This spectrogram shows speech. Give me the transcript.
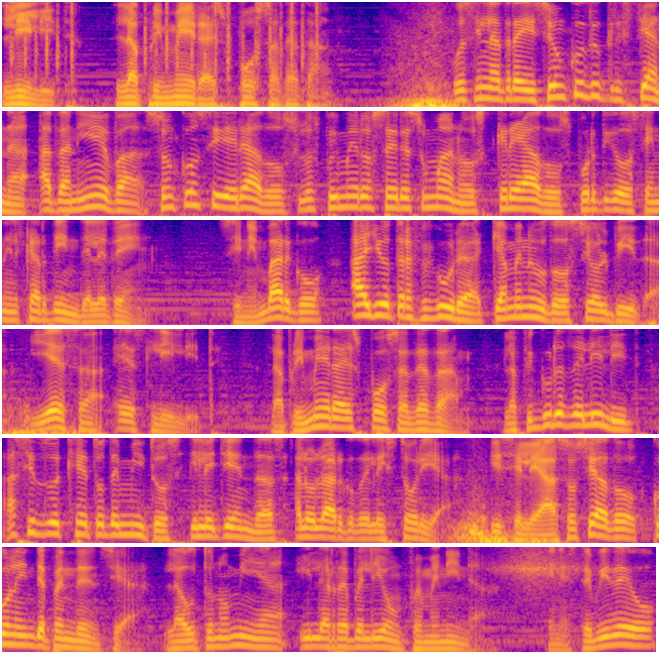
Lilith, la primera esposa de Adán. Pues en la tradición judio-cristiana, Adán y Eva son considerados los primeros seres humanos creados por Dios en el jardín del Edén. Sin embargo, hay otra figura que a menudo se olvida, y esa es Lilith, la primera esposa de Adán. La figura de Lilith ha sido objeto de mitos y leyendas a lo largo de la historia, y se le ha asociado con la independencia, la autonomía y la rebelión femenina. En este video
